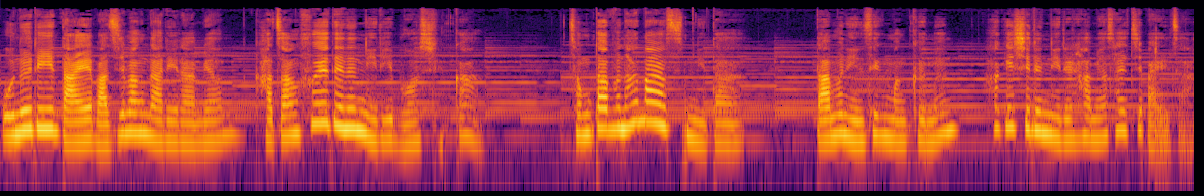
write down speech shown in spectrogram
오늘이 나의 마지막 날이라면 가장 후회되는 일이 무엇일까? 정답은 하나였습니다. 남은 인생만큼은 하기 싫은 일을 하며 살지 말자.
